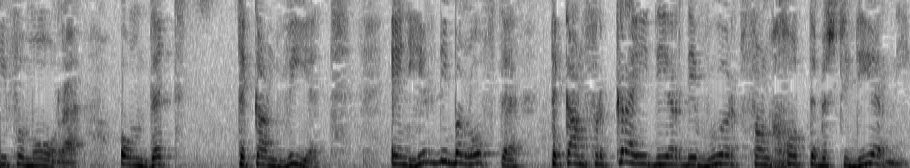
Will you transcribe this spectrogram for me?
nie vermoure om dit te kan weet en hierdie belofte te kan verkry deur die woord van God te bestudeer nie.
